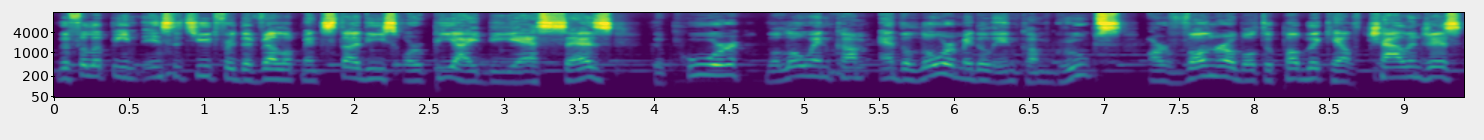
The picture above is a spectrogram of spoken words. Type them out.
The Philippine Institute for Development Studies or PIDS says the poor, the low income, and the lower middle income groups are vulnerable to public health challenges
